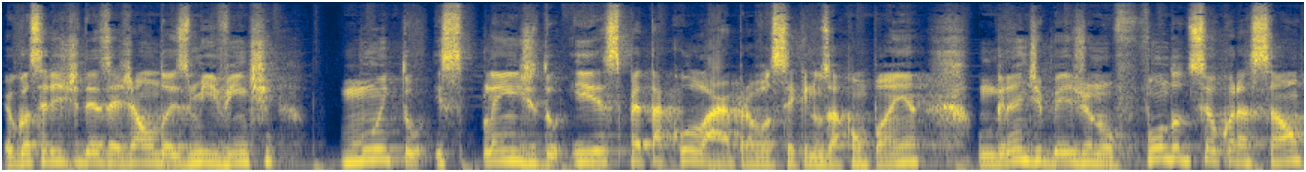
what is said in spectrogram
Eu gostaria de desejar um 2020 muito esplêndido e espetacular para você que nos acompanha. Um grande beijo no fundo do seu coração.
